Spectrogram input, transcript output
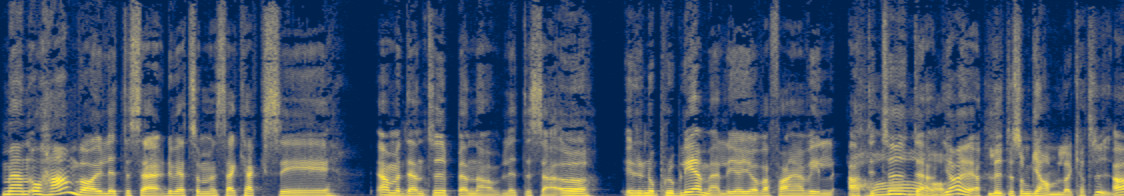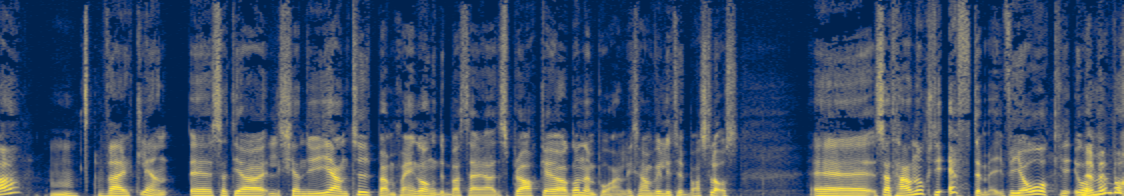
Men, och han var ju lite så här, du vet som en så här kaxig, ja men den typen av lite så här, "Öh, är det något problem eller jag gör vad fan jag vill attityden. Ja, ja. Lite som gamla Katrin. Ja, verkligen. Eh, Så att jag kände ju igen typen på en gång. Det bara så här spraka ögonen på honom. Liksom. Han ville typ bara slåss. Eh, så att han åkte efter mig. För jag åker... Nej, men vad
